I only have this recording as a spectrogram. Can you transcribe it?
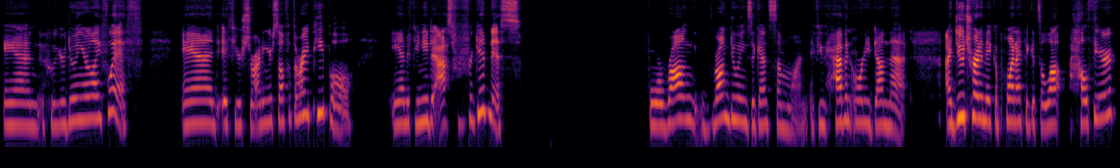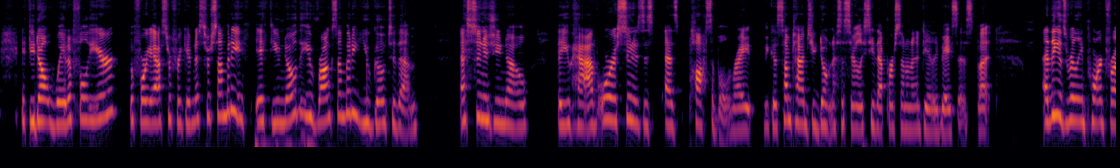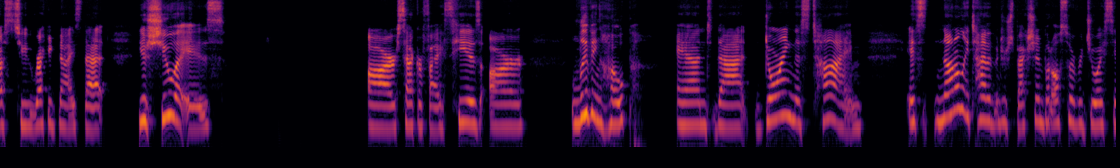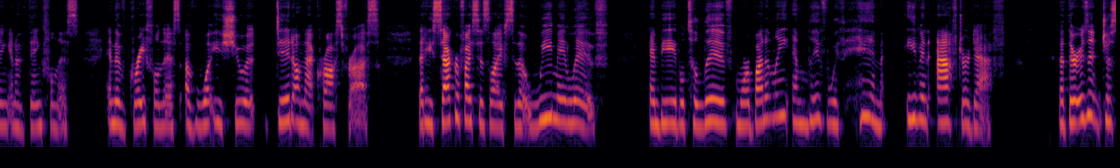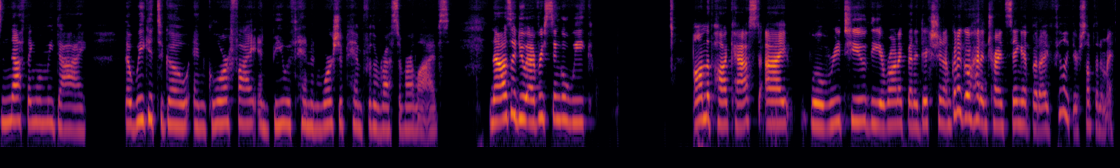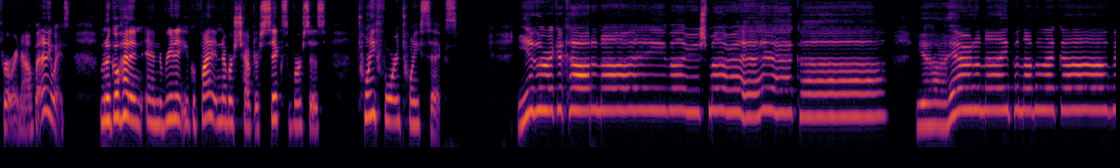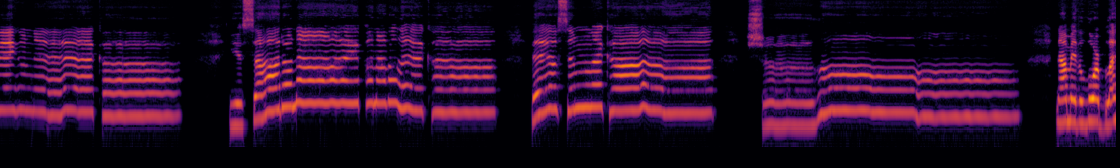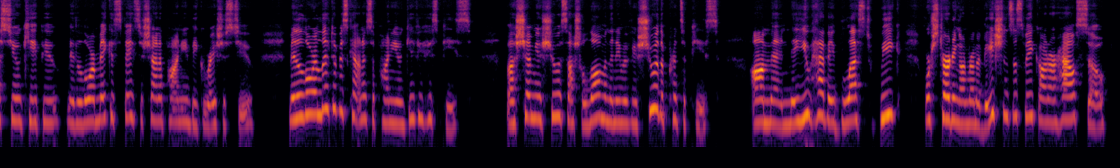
and who you're doing your life with. And if you're surrounding yourself with the right people, and if you need to ask for forgiveness for wrong wrongdoings against someone if you haven't already done that i do try to make a point i think it's a lot healthier if you don't wait a full year before you ask for forgiveness for somebody. If, if you know that you've wronged somebody you go to them as soon as you know that you have or as soon as as, as possible right? Because sometimes you don't necessarily see that person on a daily basis but i think it's really important for us to recognize that yeshua is our sacrifice. He is our living hope and that during this time it's not only time of introspection but also rejoicing and of thankfulness and of gratefulness of what yeshua did on that cross for us that he sacrificed his life so that we may live and be able to live more abundantly and live with him even after death. That there isn't just nothing when we die that we get to go and glorify and be with him and worship him for the rest of our lives. Now as i do every single week on the podcast, I will read to you the Aaronic benediction. I'm going to go ahead and try and sing it, but I feel like there's something in my throat right now. But, anyways, I'm going to go ahead and, and read it. You can find it in Numbers chapter 6, verses 24 and 26. Yivareka Adonai v'yishmareka Yaher Adonai panavaleka vehuneka Yisadonai panavaleka Shalom. Now may the Lord bless you and keep you. May the Lord make his face to shine upon you and be gracious to you. May the Lord lift up his countenance upon you and give you his peace. Bashem Yeshua Shalom in the name of Yeshua, the Prince of Peace. Amen. May you have a blessed week. We're starting on renovations this week on our house, so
